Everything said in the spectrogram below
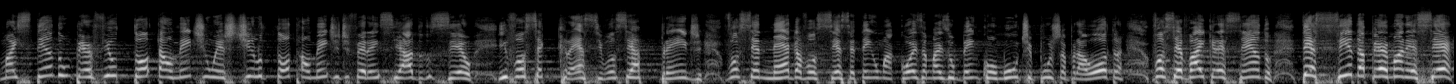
mas tendo um perfil totalmente, um estilo totalmente diferenciado do seu. E você cresce, você aprende, você nega você, você tem uma coisa, mas o bem comum te puxa para outra. Você vai crescendo. Decida permanecer,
